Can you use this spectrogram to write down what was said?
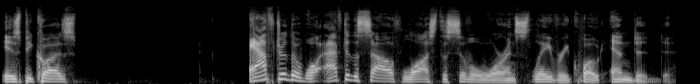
is because after the after the South lost the Civil War and slavery quote ended,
